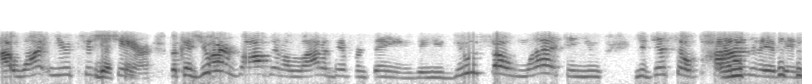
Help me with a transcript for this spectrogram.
I want you to Yes, share because you're involved in a lot of different things and you do so much and you you're just so positive in,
